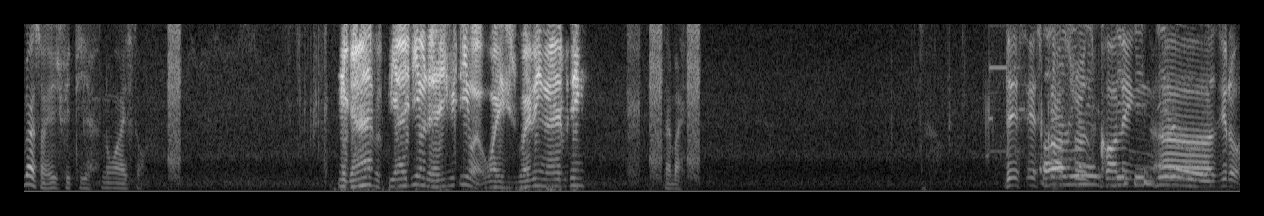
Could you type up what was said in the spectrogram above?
Keep eyes on HVT. No eyes though. No, can I have a PID on the HVT? What, what he's wearing and everything? Stand by. This is All Crossroads units, this calling is uh, zero. zero.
